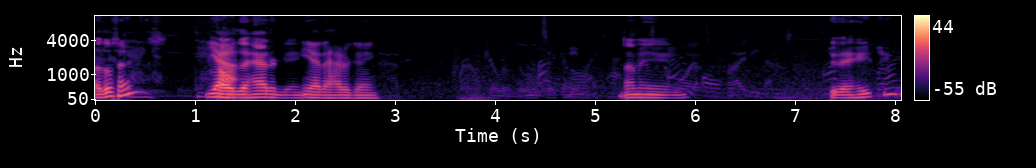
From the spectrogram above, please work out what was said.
Are those enemies? Yeah, Oh, the Hatter gang. yeah, the Hatter gang. I mean, do they hate you?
